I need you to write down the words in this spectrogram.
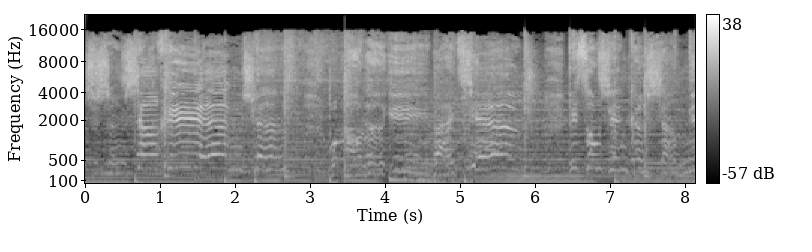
只剩下黑眼圈，我熬了一百天。比从前更想念，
